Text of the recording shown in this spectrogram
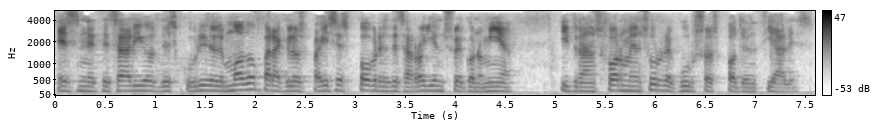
Es necesario descubrir el modo para que los países pobres desarrollen su economía y transformen sus recursos potenciales.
